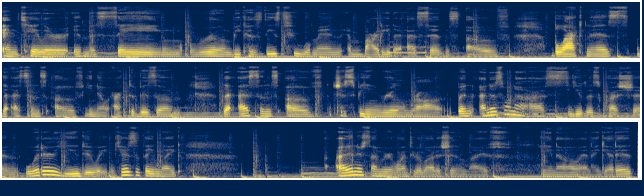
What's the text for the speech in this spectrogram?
and Taylor in the same room because these two women embody the essence of blackness, the essence of, you know, activism, the essence of just being real and raw. But I just want to ask you this question What are you doing? Here's the thing like, I understand we are going through a lot of shit in life you know, and I get it.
